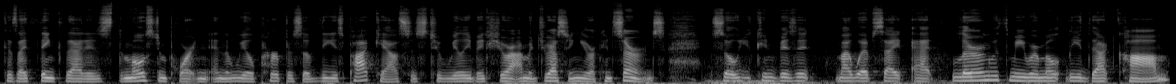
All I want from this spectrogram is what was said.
because I think that is the most important and the real purpose of these podcasts is to really make sure I'm addressing your concerns. So you can visit my website at learnwithmeremotely.com.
